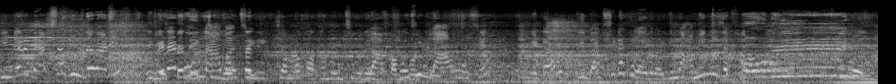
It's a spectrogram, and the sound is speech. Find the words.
তিনটার ব্যবসা খুলতে পারি এটা দেখছি লোকটা আছে। দেখছি আমরা কথা বলছি ওদের লাভ প্রচুর লাভ আছে এটা কি ব্যবসাটা খোলা যেতে পারে কিন্তু আমি নিজে খাব কি বলবি?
